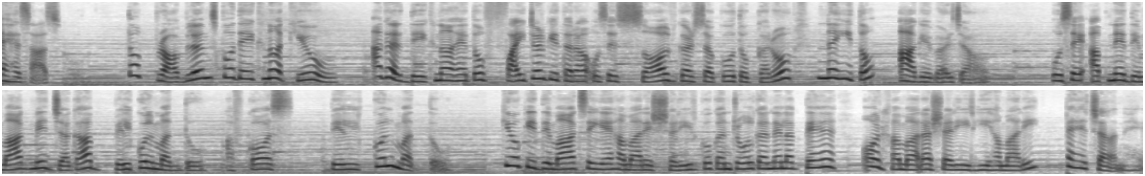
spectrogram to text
एहसास हो। तो प्रॉब्लम्स को देखना क्यों? अगर देखना है तो फाइटर की तरह उसे सॉल्व कर सको तो करो, नहीं तो आगे बढ़ जाओ। उसे अपने दिमाग में जगह बिल्कुल मत दो। ऑफ़ कोर्स बिल्कुल मत दो। क्योंकि दिमाग से ये हमारे शरीर को कंट्रोल करने लगते हैं और हमारा शरीर ही हमारी पहचान है।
